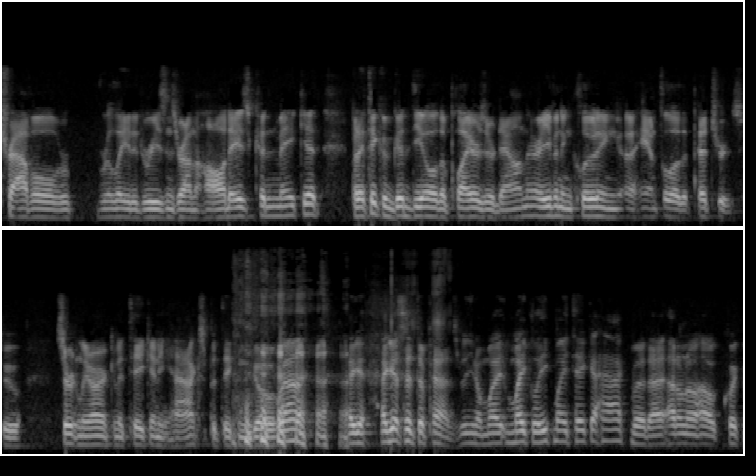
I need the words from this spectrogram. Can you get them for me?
travel related reasons around the holidays couldn't make it. But I think a good deal of the players are down there, even including a handful of the pitchers who – certainly aren't going to take any hacks, but they can go. well, I, guess, I, guess, it depends. You know, Mike, Mike Leake might take a hack, but I, I don't know how quick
